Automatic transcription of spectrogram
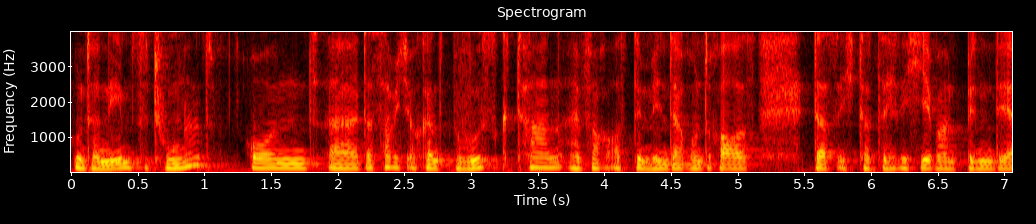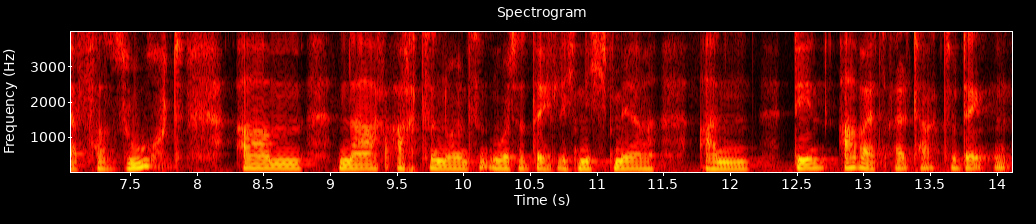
Unternehmen zu tun hat. Und äh, das habe ich auch ganz bewusst getan, einfach aus dem Hintergrund raus, dass ich tatsächlich jemand bin, der versucht, ähm, nach 18, 19 Uhr tatsächlich nicht mehr an den Arbeitsalltag zu denken.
